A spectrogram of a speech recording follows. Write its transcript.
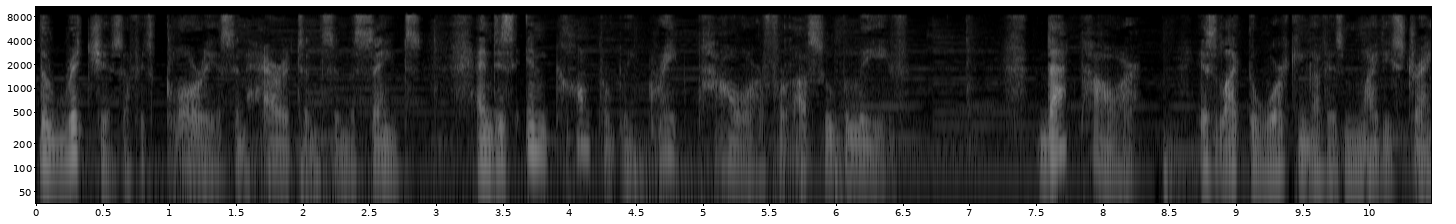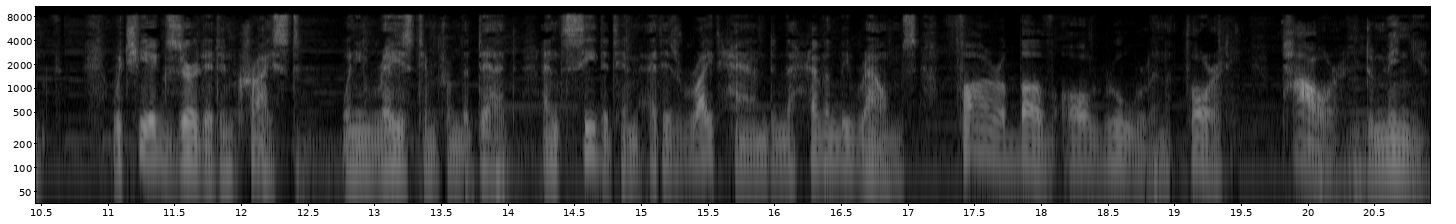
the riches of his glorious inheritance in the saints, and his incomparably great power for us who believe. That power is like the working of his mighty strength, which he exerted in Christ when he raised him from the dead and seated him at his right hand in the heavenly realms, far above all rule and authority, power and dominion,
